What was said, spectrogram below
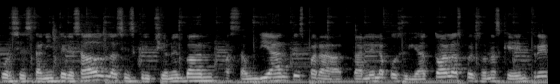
Por si están interesados las inscripciones van hasta un día antes para darle la posibilidad a todas las personas que entren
